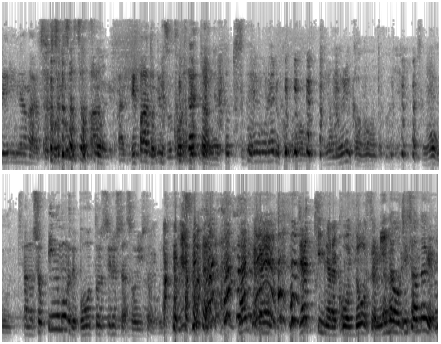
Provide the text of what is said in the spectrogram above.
滑りながらそうそうそうそう。デパートでずっとこれだったらねちょっと滑り折れるかないや無理かなとかねすごい思っちゃあのショッピングモールでぼーっとしてる人はそういう人もいる。何かねジャッキーならこうどうする みんなおじさんだけど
